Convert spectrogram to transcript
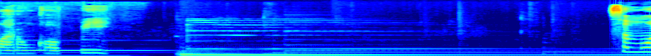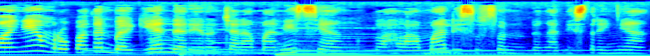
Warung kopi. Semuanya merupakan bagian dari rencana manis yang telah lama disusun dengan istrinya.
